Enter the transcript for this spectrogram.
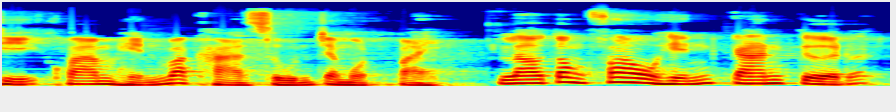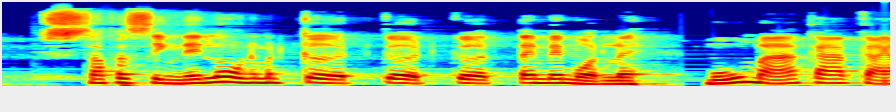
ฐิความเห็นว่าขาดศูนย์จะหมดไป เราต้องเฝ้าเห็นการเกิดว่าสรรพสิ่งในโลกนี่มันเกิดเกิดเกิดเต็มไปหมดเลย หมูหมากาไก่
